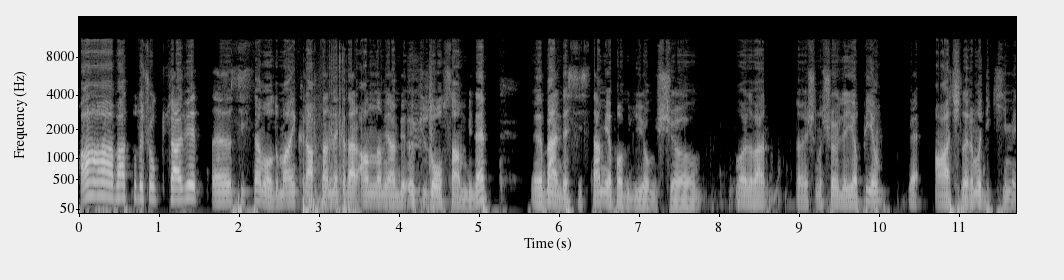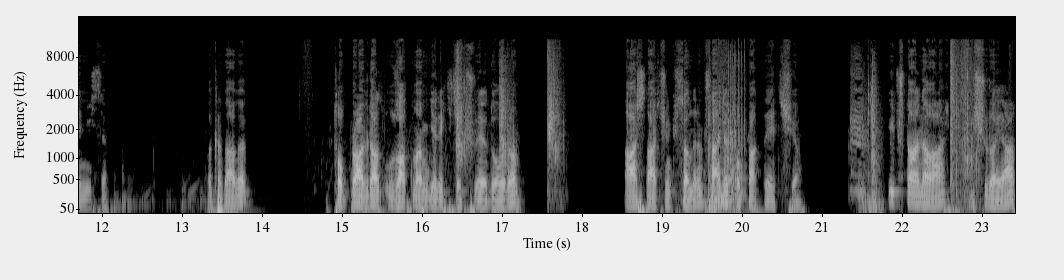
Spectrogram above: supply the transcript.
Aa bak bu da çok güzel bir e, sistem oldu. Minecraft'tan ne kadar anlamayan bir öküz olsam bile e, ben de sistem yapabiliyormuşum. Bu arada ben e, şunu şöyle yapayım ve ağaçlarımı dikeyim en iyisi. Fakat abi toprağı biraz uzatmam gerekecek şuraya doğru. Ağaçlar çünkü sanırım sadece toprakta yetişiyor. 3 tane var. Bir şuraya.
